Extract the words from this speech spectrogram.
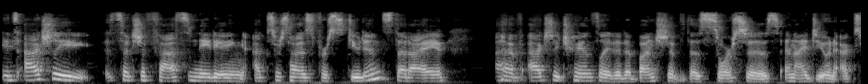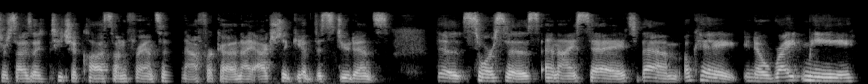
it's actually such a fascinating exercise for students that I have actually translated a bunch of the sources and I do an exercise. I teach a class on France and Africa and I actually give the students the sources and I say to them, okay, you know, write me.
